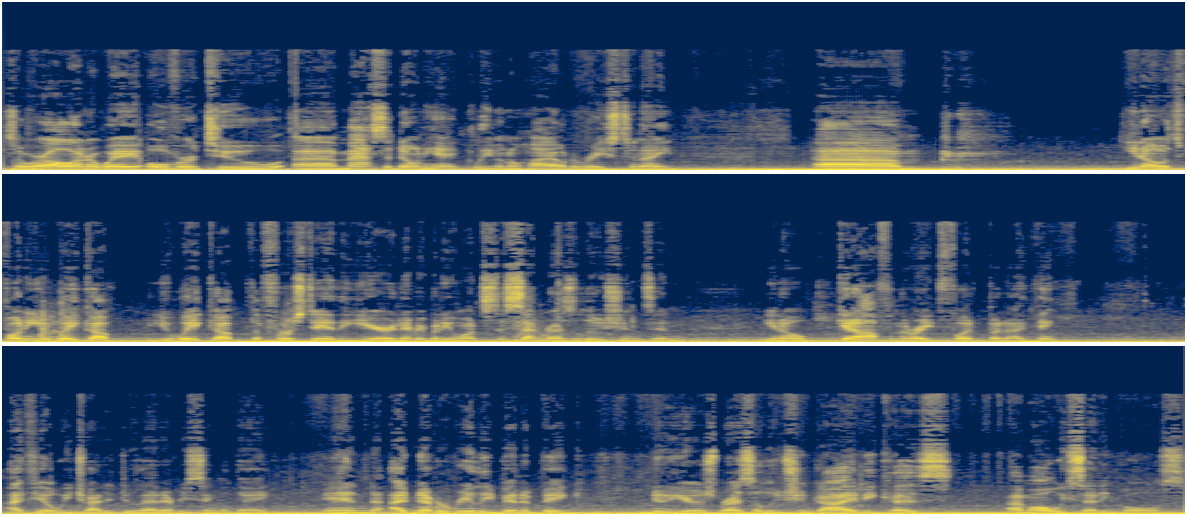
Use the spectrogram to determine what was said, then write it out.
So we're all on our way over to uh, Macedonia in Cleveland, Ohio to race tonight. Um, you know, it's funny, you wake up you wake up the first day of the year and everybody wants to set resolutions and, you know, get off on the right foot. But I think I feel we try to do that every single day. And I've never really been a big New Year's resolution guy because I'm always setting goals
